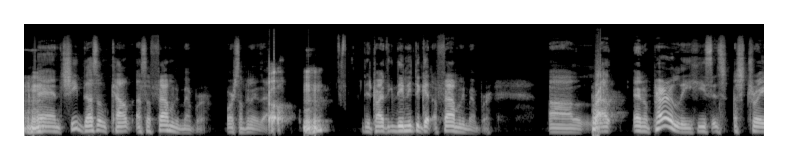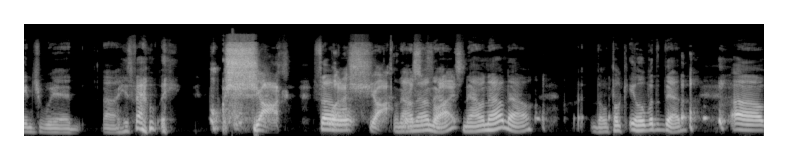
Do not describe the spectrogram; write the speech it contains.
Mhm. and she doesn't count as a family member or something like that. Oh, mhm. They try to. They need to get a family member. Uh, Right. And apparently, he's estranged with uh, his family. Oh, shock! So what a shock! now, now, now, now, now, now. Don't talk ill with the dead. Uh,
